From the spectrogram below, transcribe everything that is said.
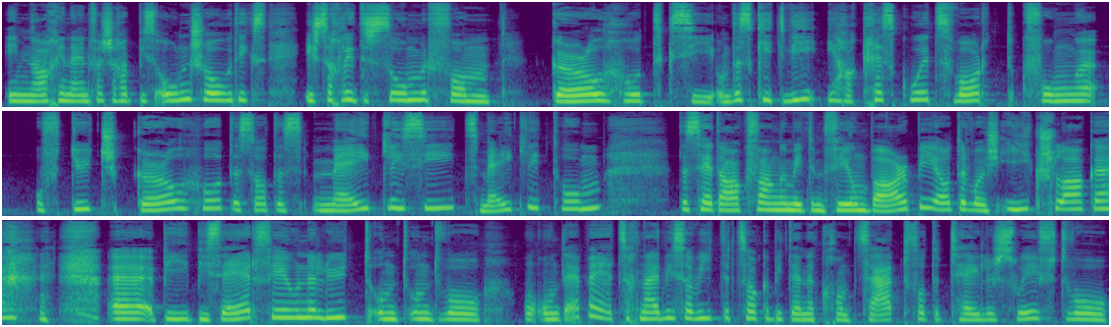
im Nachhinein fast etwas Unschuldiges, ist so ein bisschen der Sommer vom Girlhood gewesen. Und es gibt wie, ich habe kein gutes Wort gefunden, auf Deutsch Girlhood, so das Mädchen sein, das Mädchentum. Das hat angefangen mit dem Film Barbie, oder, wo ist eingeschlagen äh, bei, bei sehr vielen Leuten und und wo und eben hat sich dann so weitergezogen bei diesen Konzerten von der Taylor Swift, wo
